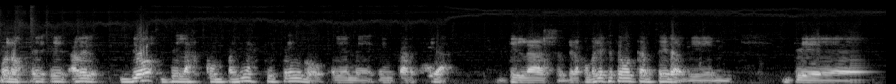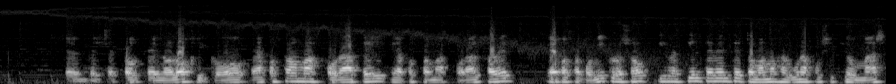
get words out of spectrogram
Bueno, eh, eh, a ver, yo de las compañías que tengo en, cartera, de las, de las compañías que tengo en cartera de, del sector tecnológico, he apostado más por Apple, he apostado más por Alphabet, he apostado por Microsoft y recientemente tomamos alguna posición más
